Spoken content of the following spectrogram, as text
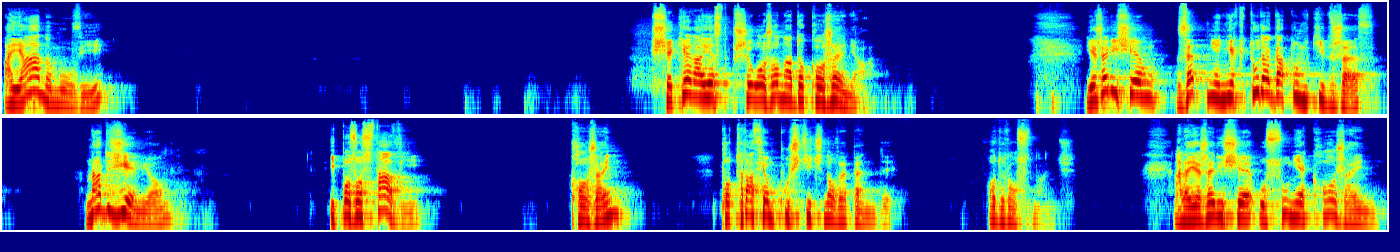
A Jan mówi, siekiera jest przyłożona do korzenia. Jeżeli się zetnie niektóre gatunki drzew nad ziemią i pozostawi korzeń, potrafią puścić nowe pędy, odrosnąć. Ale jeżeli się usunie korzeń,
